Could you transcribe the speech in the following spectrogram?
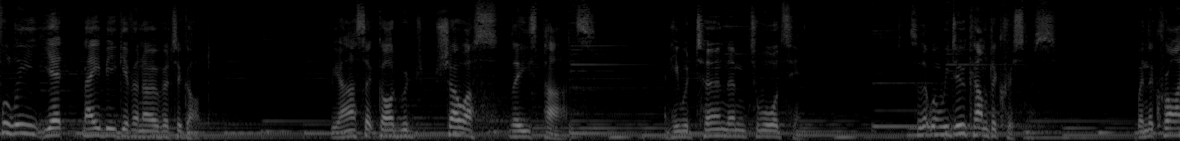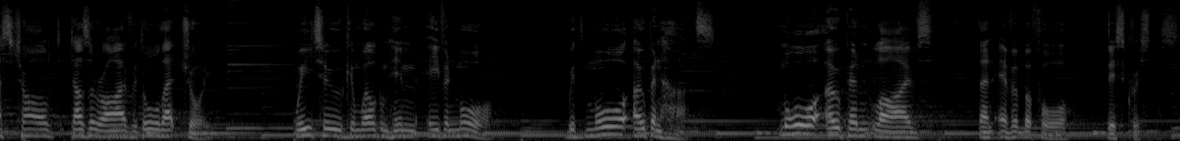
fully yet maybe given over to God? We ask that God would show us these parts and He would turn them towards Him. So that when we do come to Christmas, when the Christ child does arrive with all that joy, we too can welcome Him even more, with more open hearts more open lives than ever before this Christmas.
